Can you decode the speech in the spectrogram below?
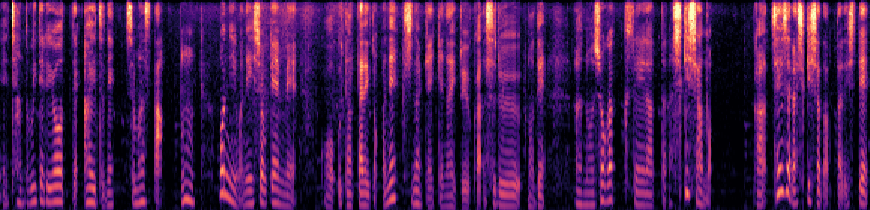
えー、ちゃんと見てるよって合図ね、しました。うん。本人はね、一生懸命、こう、歌ったりとかね、しなきゃいけないというか、するので、あの、小学生だったら指揮者の、が、先生が指揮者だったりして、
